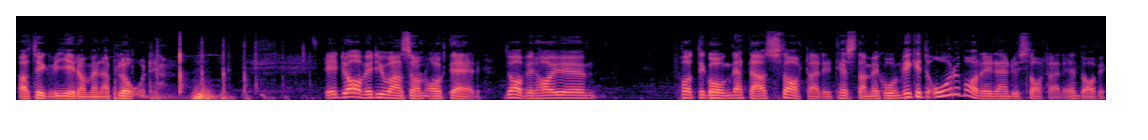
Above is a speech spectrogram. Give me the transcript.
Jag tycker vi ger dem en applåd. Det är David Johansson och där. David har ju fått igång detta, startade Testamission. Vilket år var det när du startade David?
